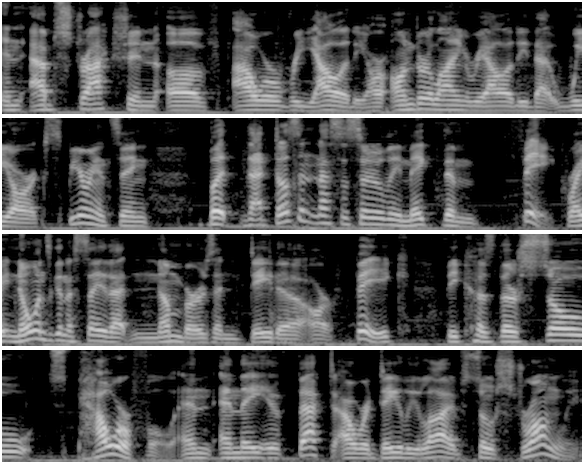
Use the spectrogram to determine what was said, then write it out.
an abstraction of our reality our underlying reality that we are experiencing but that doesn't necessarily make them fake right? No one's gonna say that numbers and data are fake because they're so powerful and and they affect our daily lives so strongly.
